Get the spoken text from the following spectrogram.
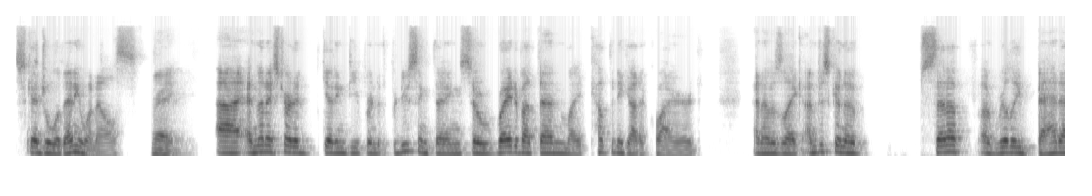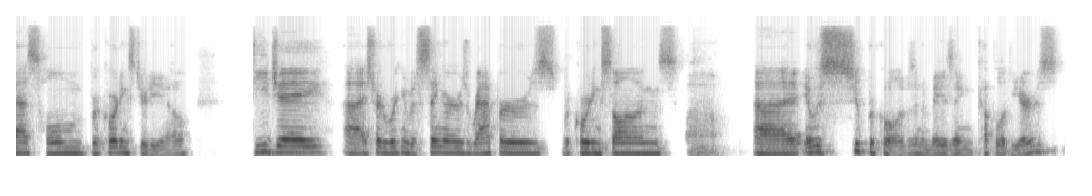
schedule with anyone else. Right. Uh, and then I started getting deeper into the producing thing. So right about then, my company got acquired. And I was like, I'm just going to set up a really badass home recording studio. DJ. Uh, I started working with singers, rappers, recording songs. Wow. Uh, it was super cool. It was an amazing couple of years.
